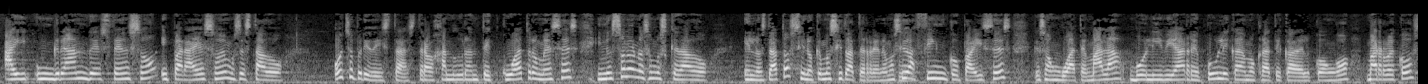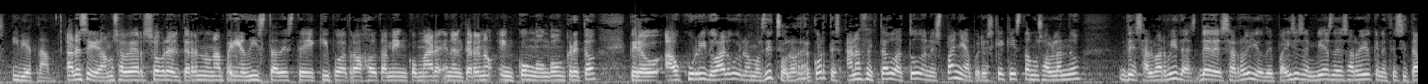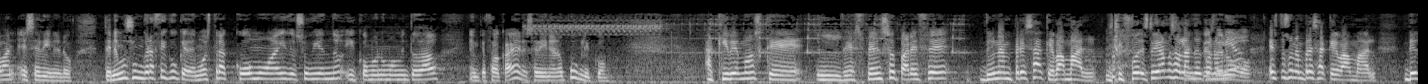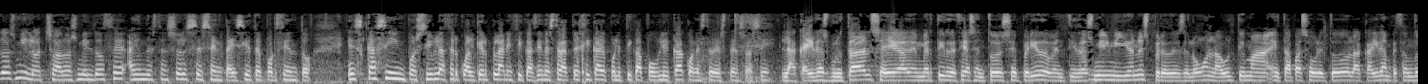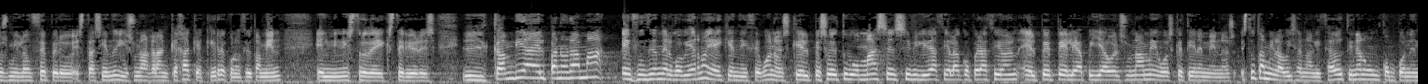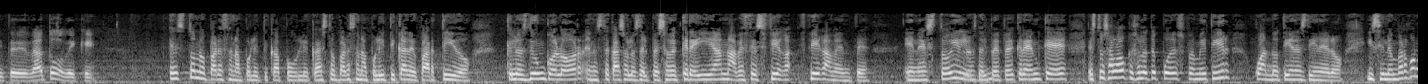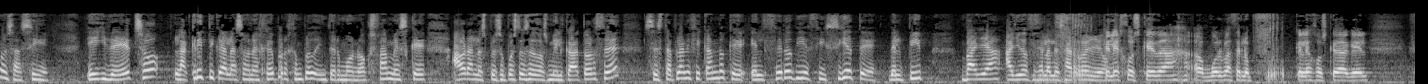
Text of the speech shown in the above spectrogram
hay un gran descenso y para eso hemos estado ocho periodistas trabajando durante cuatro meses y no solo nos hemos quedado en los datos, sino que hemos ido a terreno. Hemos ido a cinco países que son Guatemala, Bolivia, República Democrática del Congo, Marruecos y Vietnam. Ahora sí, vamos a ver sobre el terreno. Una periodista de este equipo ha trabajado también con Mar en el terreno, en Congo en concreto, pero ha ocurrido algo y lo hemos dicho, los recortes han afectado a todo en España, pero es que aquí estamos hablando de salvar vidas, de desarrollo, de países en vías de desarrollo que necesitaban ese dinero. Tenemos un gráfico que demuestra cómo ha ido subiendo y cómo en un momento dado empezó a caer ese dinero público. Aquí vemos que el descenso parece de una empresa que va mal. Si estuviéramos hablando de economía, esto es una empresa que va mal. De 2008 a 2012 hay un descenso del 67%. Es casi imposible hacer cualquier planificación estratégica de política pública con este descenso así. La caída es brutal. Se ha llegado a invertir, decías, en todo ese periodo 22.000 millones, pero desde luego en la última etapa, sobre todo, la caída empezó en 2011, pero está siendo y es una gran queja que aquí reconoció también el ministro de Exteriores. Cambia el panorama en función del gobierno y hay quien dice, bueno, es que el PSOE tuvo más sensibilidad hacia la cooperación, el PP le ha pillado el tsunami o es que tiene menos. ¿Esto también lo habéis analizado? ¿Tiene algún componente de dato o de qué? Esto no parece una política pública, esto parece una política de partido, que los de un color, en este caso los del PSOE, creían a veces ciegamente en esto y los del PP creen que esto es algo que solo te puedes permitir cuando tienes dinero. Y sin embargo no es así. Y de hecho, la crítica de las ONG, por ejemplo, de Intermon Oxfam, es que ahora en los presupuestos de 2014 se está planificando que el 0,17 del PIB vaya a ayuda oficial al desarrollo. Qué lejos queda, vuelvo a hacerlo, qué lejos queda aquel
